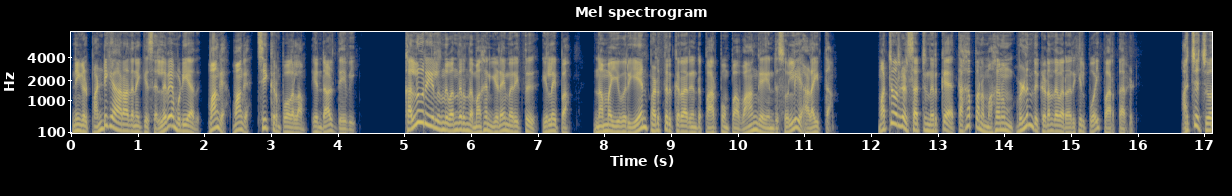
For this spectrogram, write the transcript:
நீங்கள் பண்டிகை ஆராதனைக்கு செல்லவே முடியாது. வாங்க வாங்க சீக்கிரம் போகலாம் என்றாள் தேவி. கல்லூரியிலிருந்து வந்திருந்த மகன் இடைமறித்து இல்லைப்பா நம்ம இவர் ஏன் படுத்திருக்கிறார் என்று பார்ப்போம்ப்பா வாங்க என்று சொல்லி அழைத்தான். மற்றவர்கள் சற்று நிற்க தகப்பனும் மகனும் விழுந்து கிடந்தவர் அருகில் போய் பார்த்தார்கள். அச்சச்சோ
